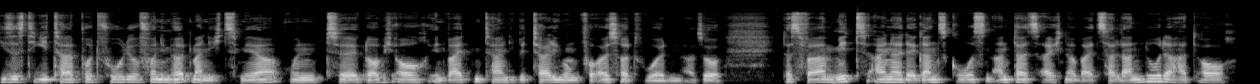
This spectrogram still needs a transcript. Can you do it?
dieses Digitalportfolio, von dem hört man nichts mehr und äh, glaube ich auch in weiten Teilen die Beteiligung veräußert wurden. Also das war mit einer der ganz großen Anteilseichner bei Zalando. Da hat auch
